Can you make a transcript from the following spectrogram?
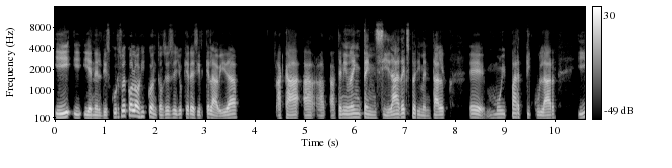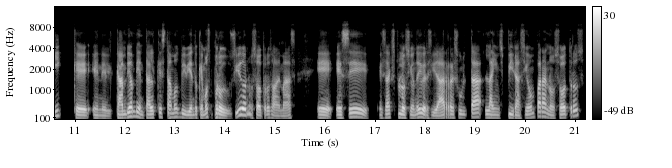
Y, y, y, en el discurso ecológico, entonces ello quiere decir que la vida acá ha, ha, tenido una intensidad experimental eh, muy particular y que en el cambio ambiental que estamos viviendo, que hemos producido nosotros además, eh, ese, esa explosión de diversidad resulta la inspiración para nosotros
